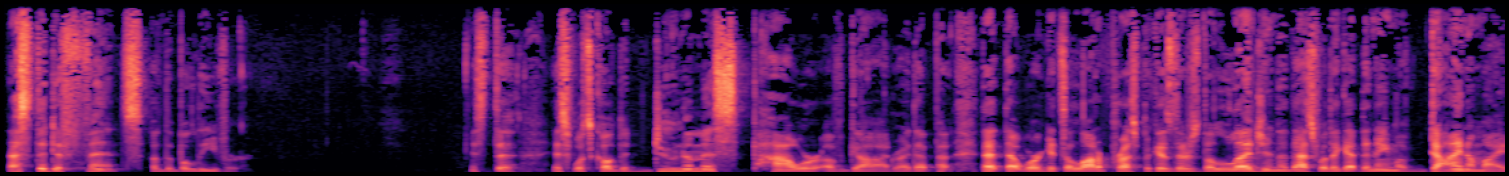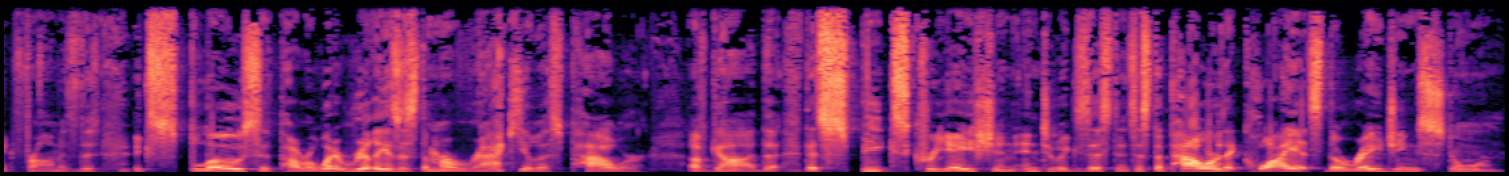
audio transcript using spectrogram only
That's the defense of the believer. It's, the, it's what's called the dunamis power of God, right? That, that, that word gets a lot of press because there's the legend that that's where they got the name of dynamite from, is the explosive power. What it really is is the miraculous power of God that, that speaks creation into existence. It's the power that quiets the raging storm,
